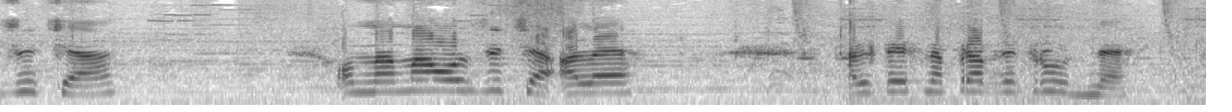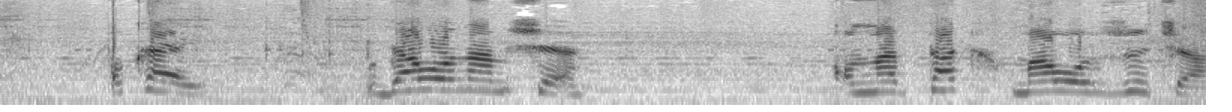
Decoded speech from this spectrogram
życia. On ma mało życia, ale, ale to jest naprawdę trudne. Okej, udało nam się. On ma tak mało życia.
